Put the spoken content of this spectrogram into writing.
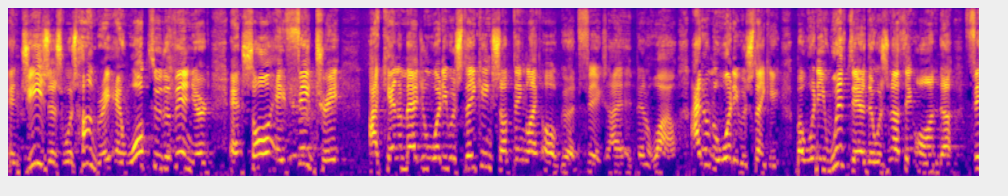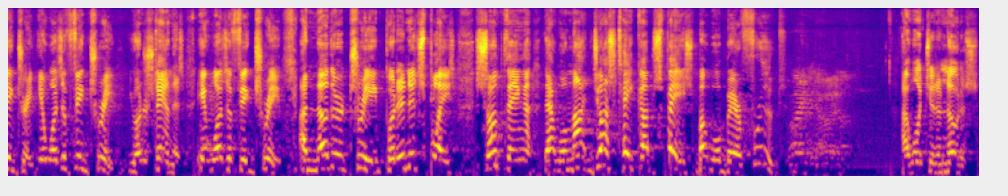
And Jesus was hungry and walked through the vineyard and saw a fig tree I can't imagine what he was thinking. Something like, oh, good, figs. I, it's been a while. I don't know what he was thinking, but when he went there, there was nothing on the fig tree. It was a fig tree. You understand this? It was a fig tree. Another tree put in its place something that will not just take up space, but will bear fruit. I want you to notice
